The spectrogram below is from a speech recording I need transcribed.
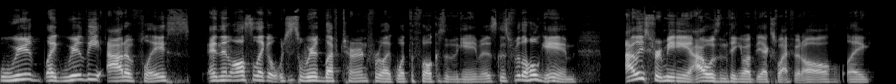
weird, like weirdly out of place, and then also like a, just a weird left turn for like what the focus of the game is. Because for the whole game, at least for me, I wasn't thinking about the ex-wife at all. Like,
